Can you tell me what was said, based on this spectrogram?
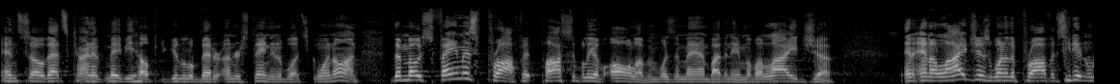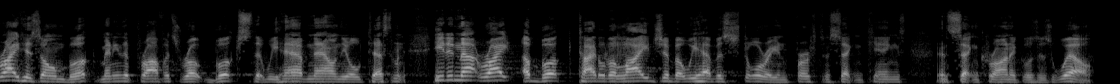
And so that's kind of maybe help you get a little better understanding of what's going on. The most famous prophet, possibly of all of them, was a man by the name of Elijah. And, and, Elijah is one of the prophets. He didn't write his own book. Many of the prophets wrote books that we have now in the Old Testament. He did not write a book titled Elijah, but we have his story in 1st and 2nd Kings and 2nd Chronicles as well.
